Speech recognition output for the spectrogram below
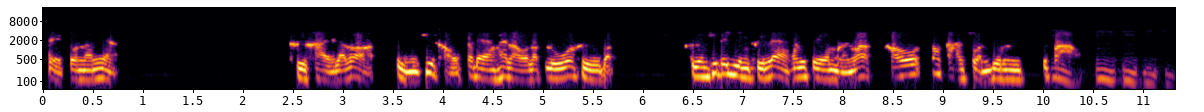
เปรตตัวนั้นเนี่ย คือใครแล้วก็สิ่งที่เขาแสดงให้เรารับรู้ก็คือแบบคืนที่ได้ยินคืนแรกครับพี่เจเหมือนว่าเขาต้องการส่วนบุญหรือเปล่า อืมอืมอืมอืม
